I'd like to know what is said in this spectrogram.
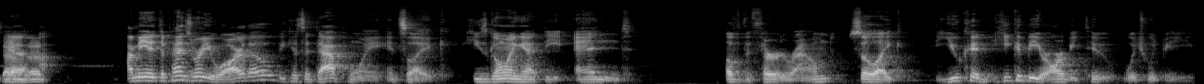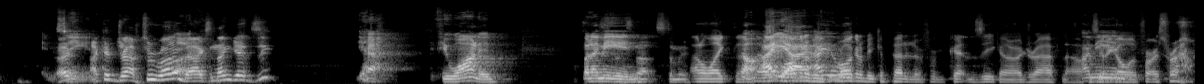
That- yeah. that- I mean, it depends where you are though, because at that point, it's like he's going at the end of the third round. So like you could he could be your RB two, which would be insane. I could draft two running But- backs and then get Zeke. yeah, if you wanted. But I mean, nuts to me. I don't like that. No, we're, I- all yeah, gonna be, I we're all going to be competitive for getting Zeke in our draft now. I He's going to go in the first round.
